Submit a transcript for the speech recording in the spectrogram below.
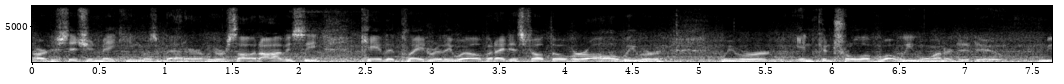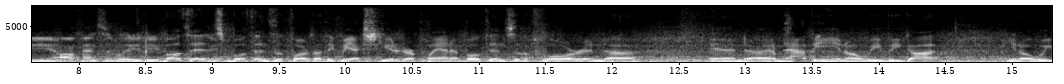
Our decision making was better. We were solid. Obviously, Caleb played really well, but I just felt overall we were we were in control of what we wanted to do. I mean, offensively? Both ends, both ends of the floors. I think we executed our plan at both ends of the floor, and uh, and uh, I'm happy. You know, we, we got, you know, we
